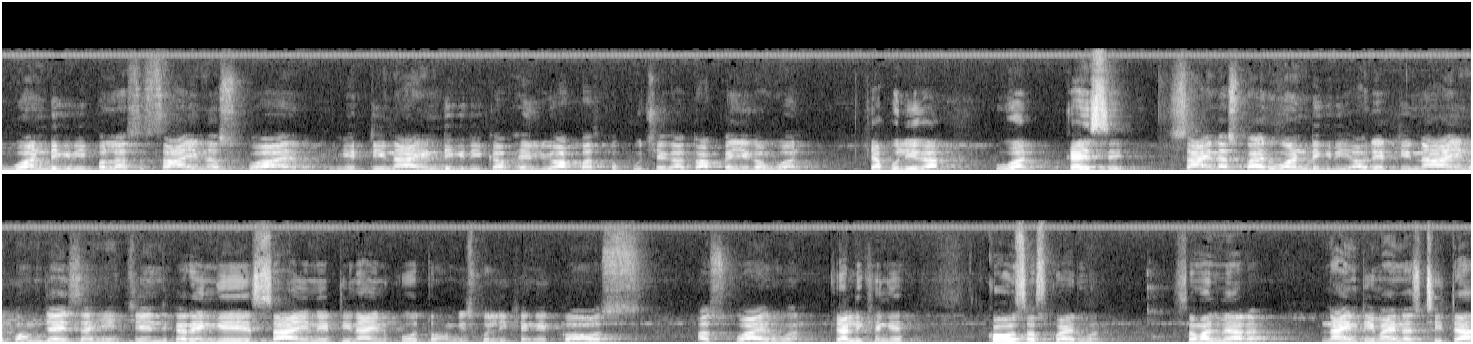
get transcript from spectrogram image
one degree plus sine square 89 degree का वैल्यू आप बस को पूछेगा तो आप कहिएगा वन। क्या बोलिएगा? वन। कैसे? साइन स्क्वायर वन डिग्री और 89 को हम जैसे ही चेंज करेंगे साइन 89 को तो हम इसको लिखेंगे कॉस स्क्वायर वन क्या लिखेंगे? कॉस स्क्वायर वन समझ में आ रहा है? 90 माइनस थीटा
